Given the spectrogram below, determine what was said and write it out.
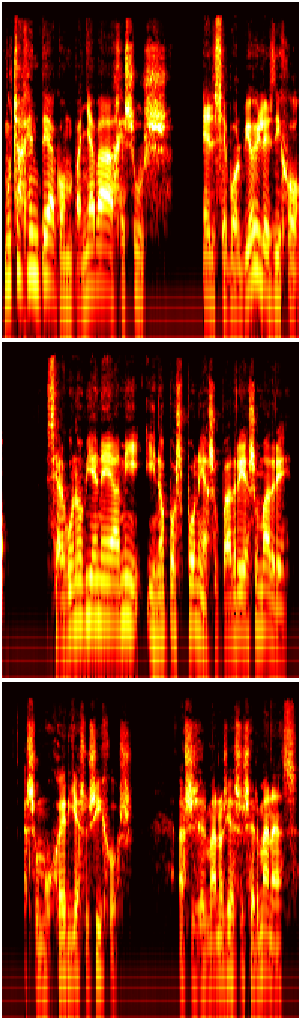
Mucha gente acompañaba a Jesús. Él se volvió y les dijo, Si alguno viene a mí y no pospone a su padre y a su madre, a su mujer y a sus hijos, a sus hermanos y a sus hermanas,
